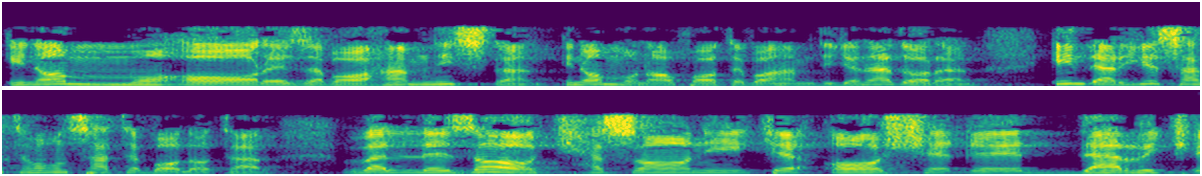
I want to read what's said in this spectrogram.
اینا معارضه با هم نیستن. اینا منافات با هم دیگه ندارن. این در یه سطح اون سطح بالاتر. و لذا کسانی که عاشق درک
